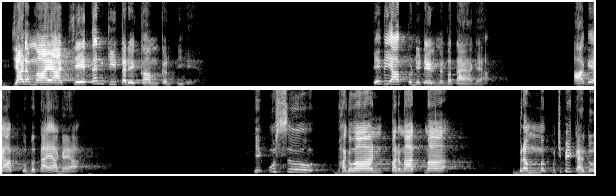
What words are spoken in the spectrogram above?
जड़ माया चेतन की तरह काम करती है। ये भी आपको डिटेल में बताया गया। आगे आपको बताया गया कि उस भगवान, परमात्मा, ब्रह्म कुछ भी कह दो,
